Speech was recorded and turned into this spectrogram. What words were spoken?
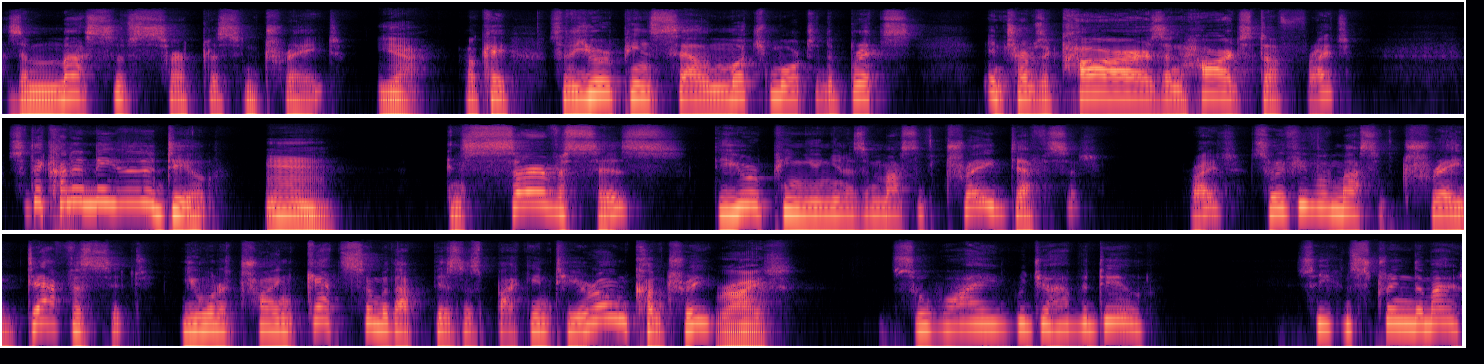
has a massive surplus in trade. yeah. Okay. So the Europeans sell much more to the Brits in terms of cars and hard stuff, right? So they kind of needed a deal. Mm. In services, the European Union has a massive trade deficit. right? So if you have a massive trade deficit, you want to try and get some of that business back into your own country. Right. So why would you have a deal? So you can string them out.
